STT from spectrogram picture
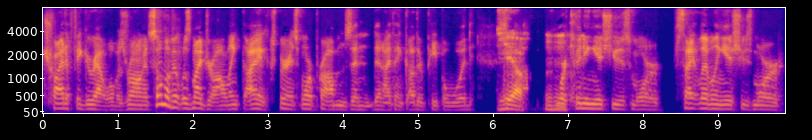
try to figure out what was wrong. And some of it was my draw length. I experienced more problems than than I think other people would. Yeah. Uh, mm-hmm. More tuning issues, more sight leveling issues, more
